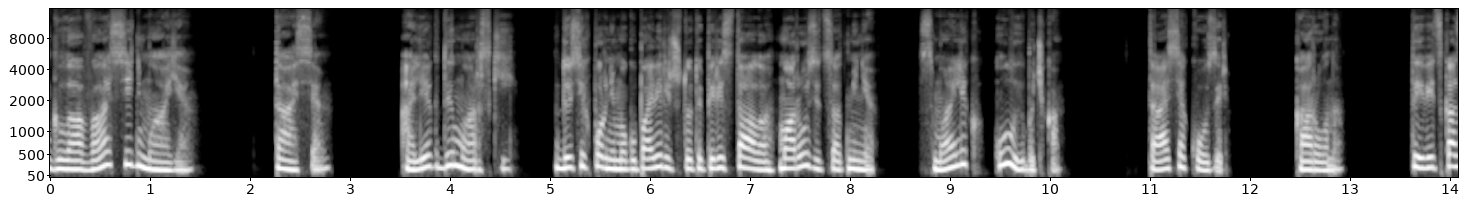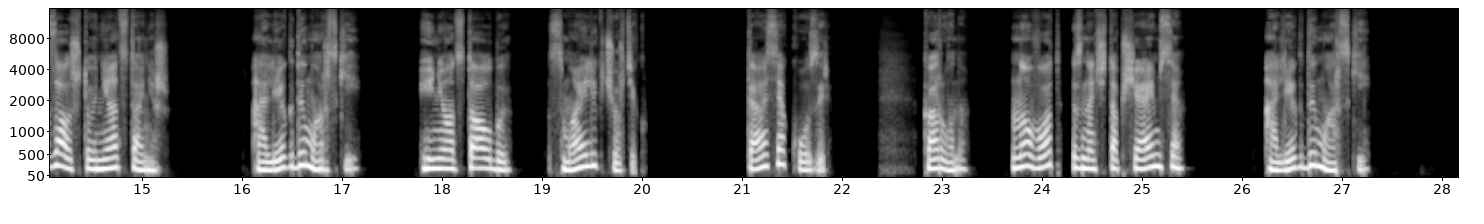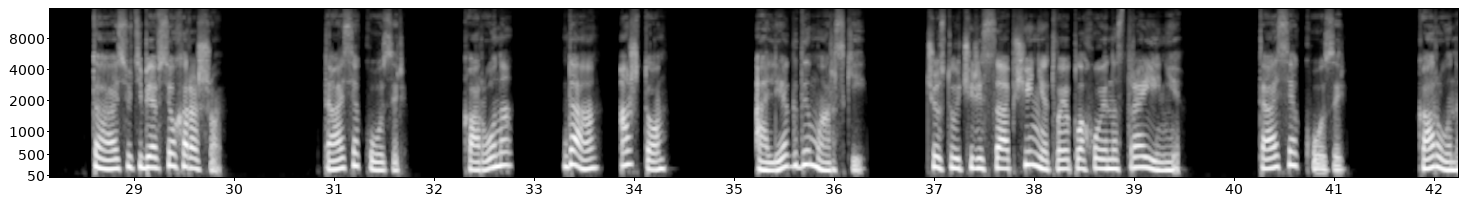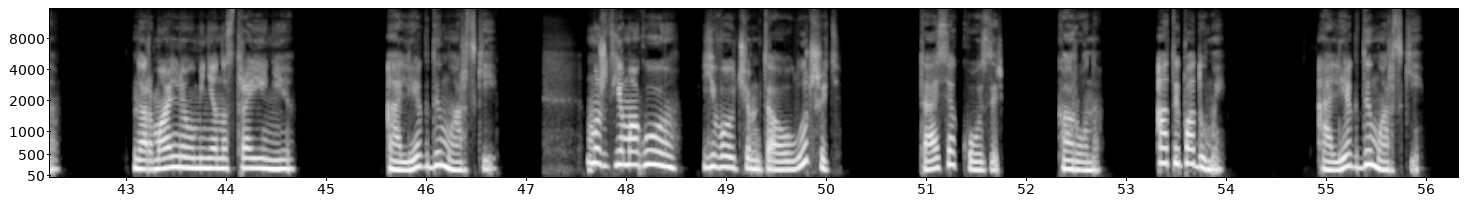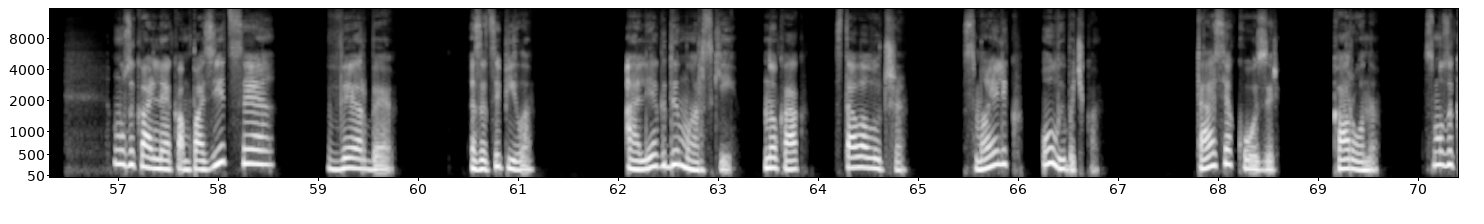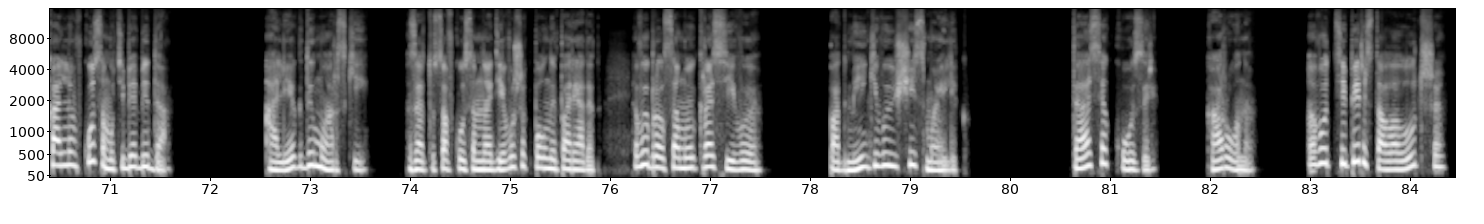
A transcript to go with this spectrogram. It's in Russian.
Глава седьмая. Тася. Олег Дымарский. До сих пор не могу поверить, что ты перестала морозиться от меня. Смайлик, улыбочка. Тася Козырь. Корона. Ты ведь сказал, что не отстанешь. Олег Дымарский. И не отстал бы. Смайлик, чертик. Тася Козырь. Корона. Ну вот, значит, общаемся. Олег Дымарский. «Тась, у тебя все хорошо». Тася Козырь. Корона? Да, а что? Олег Дымарский. Чувствую через сообщение твое плохое настроение. Тася Козырь. Корона. Нормальное у меня настроение. Олег Дымарский. Может, я могу его чем-то улучшить? Тася Козырь. Корона. А ты подумай. Олег Дымарский. Музыкальная композиция «Вербе». Зацепила. Олег Дымарский. Ну как, стало лучше? Смайлик, улыбочка. Тася Козырь. Корона. С музыкальным вкусом у тебя беда. Олег Дымарский. Зато со вкусом на девушек полный порядок. Выбрал самую красивую. Подмигивающий смайлик. Тася Козырь. Корона. А вот теперь стало лучше.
